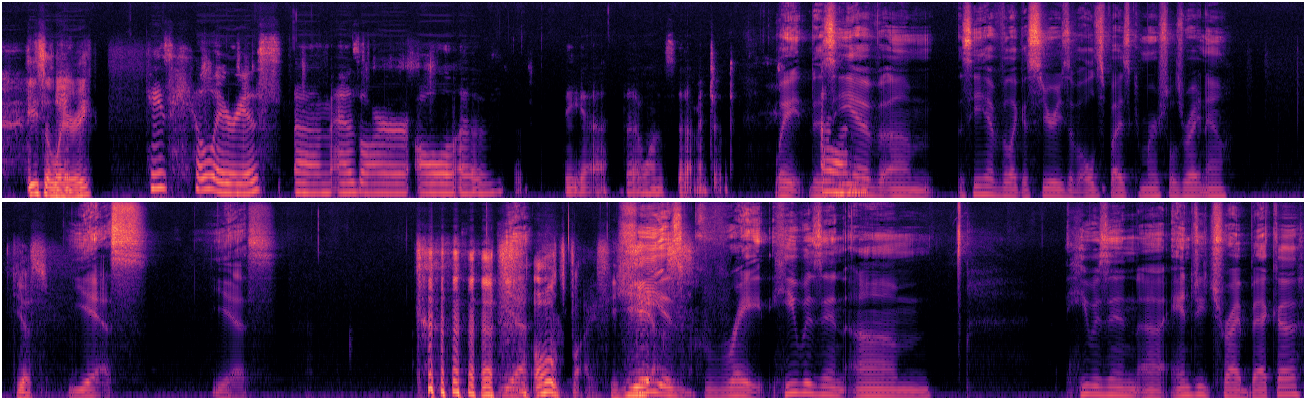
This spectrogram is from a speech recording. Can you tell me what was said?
He's a Larry. he's hilarious. Um, as are all of the uh, the ones that I mentioned. Wait, does he Um, have um? Does he have like a series of Old Spice commercials right now? yes. Yes. Yes. Yeah. Old Spice. Yes. He is great. He was in um he was in uh, Angie Tribeca,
